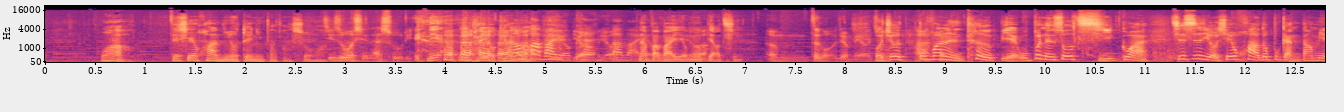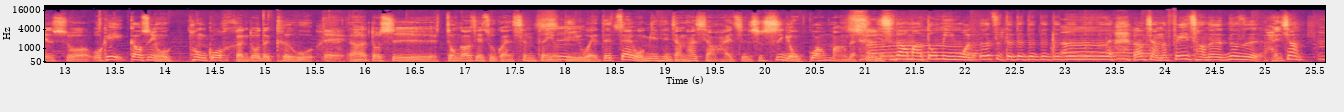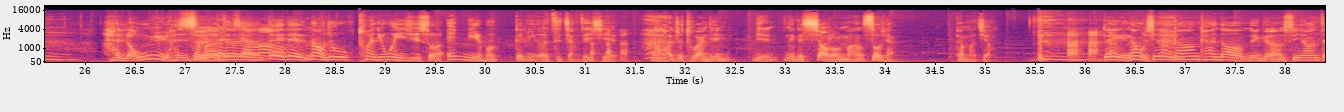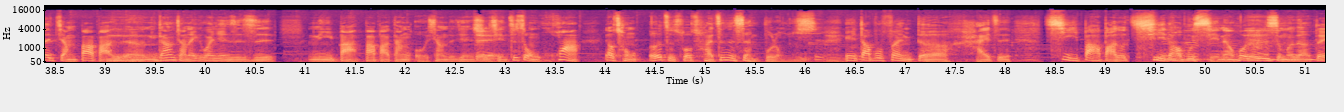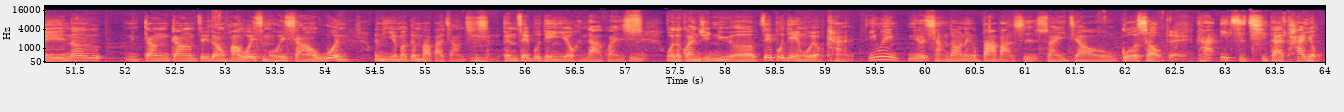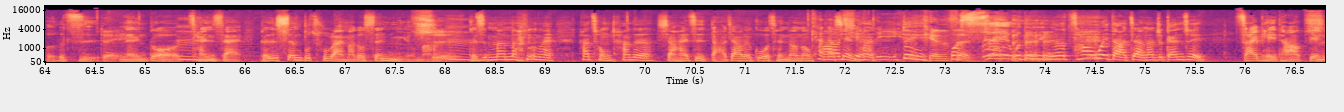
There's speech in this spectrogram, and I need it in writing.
哇！这些话你有对你爸爸说吗？其实我写在书里，你那他有看吗？然后爸爸有看，爸爸那爸爸有没有表情？嗯，这个我就没有。我觉得东方人很特别，我不能说奇怪，其实有些话都不敢当面说。我可以告诉你，我碰过很多的客户，对，呃，都是中高阶主管，身份有地位，在在我面前讲他小孩子的时候是有光芒的，你知道吗？东明，我的儿子，嘚嘚嘚嘚嘚嘚嘚嘚，然后讲的非常的，那是很像，嗯。很荣誉，很什么这样？对对，那我就突然间问一句说：“哎，你有没有跟你儿子讲这些？” 然后他就突然间脸那个笑容马上收起来，干嘛讲？对，那我现在刚刚看到那个孙央在讲爸爸，呃，你刚刚讲的一个关键词是，你把爸爸当偶像这件事情，这种话要从儿子说出来，真的是很不容易。是，因为大部分的孩子气爸爸都气到不行了，或者是什么的。对，那。你刚刚这段话，为什么会想要问你有没有跟爸爸讲？其实跟这部电影也有很大的关系。我的冠军女儿这部电影我有看，因为你有想到那个爸爸是摔跤国手，对，他一直期待他有儿子，对，能够参赛，可是生不出来嘛，都生女儿嘛，是。可是慢慢慢慢，他从他的小孩子打架的过程当中，发现他对，哇塞，我的女儿超会打架，那就干脆栽培他变。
